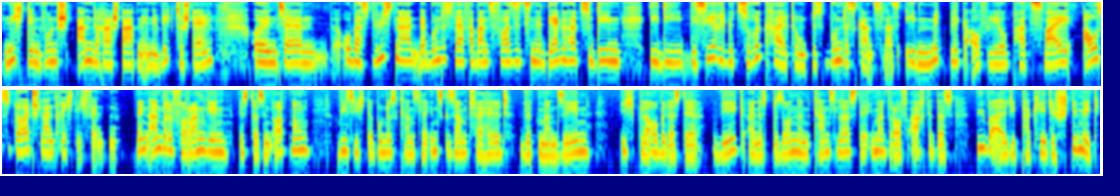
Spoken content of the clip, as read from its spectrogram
nicht dem Wunsch anderer Staaten in den Weg zu stellen. Und ähm, Oberst Wüstner, der Bundeswehrverbandsvorsitzende, der gehört zu denen, die die bisherige Zurückhaltung des Bundeskanzlers eben mit Blick auf Leopard 2 aus Deutschland richtig finden. Wenn andere vorangehen, ist das in Ordnung. Wie sich der Bundeskanzler insgesamt verhält, wird man sehen. Ich glaube, dass der Weg eines besonderen Kanzlers, der immer darauf achtet, dass überall die Pakete stimmig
